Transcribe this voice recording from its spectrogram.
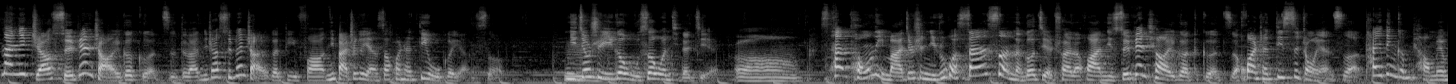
那你只要随便找一个格子，对吧？你只要随便找一个地方，你把这个颜色换成第五个颜色，你就是一个五色问题的解。嗯，它同理嘛，就是你如果三色能够解出来的话，你随便挑一个格子换成第四种颜色，它一定跟表面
